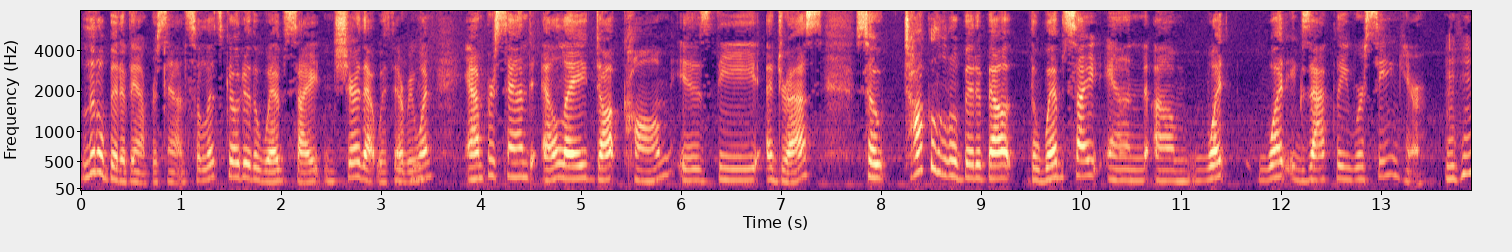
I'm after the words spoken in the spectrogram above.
little bit of Ampersand. So let's go to the website and share that with mm-hmm. everyone. AmpersandLA.com is the address. So talk a little bit about the website and um, what, what exactly we're seeing here. Mm-hmm.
